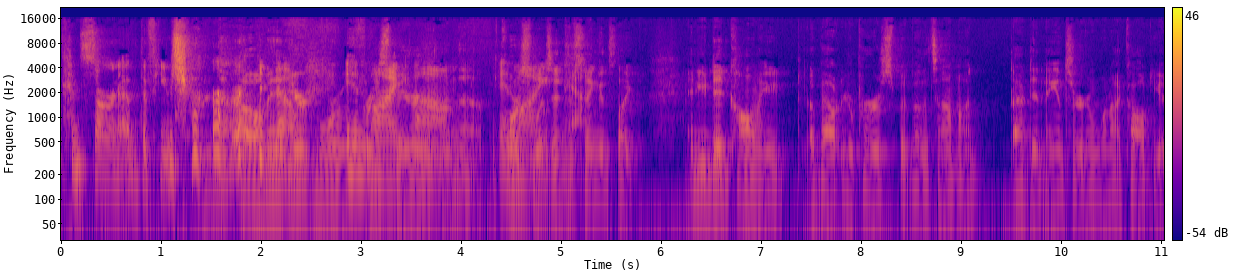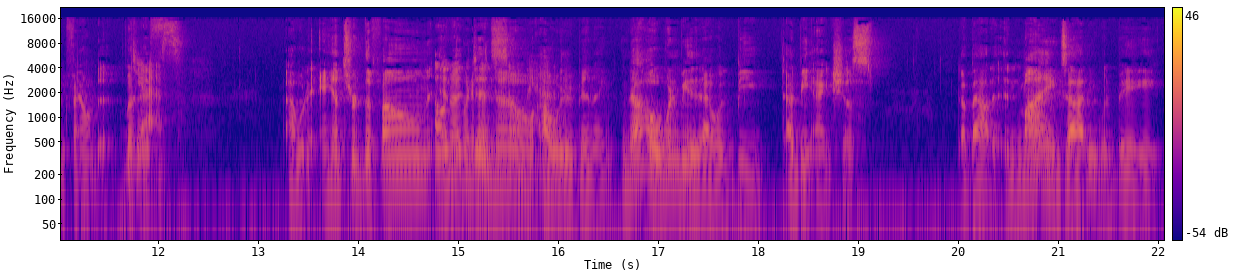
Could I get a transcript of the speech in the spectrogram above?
concern of the future. No, I you mean know, you're more of a free my, spirit um, than that. Of course, my- what's yeah. interesting is like, and you did call me about your purse, but by the time I I didn't answer, and when I called, you had found it. But if Yes. I would have answered the phone Oh, and you I didn't been so know, I would have been ang- no. It wouldn't be that I would be. I'd be anxious about it, and my anxiety would be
